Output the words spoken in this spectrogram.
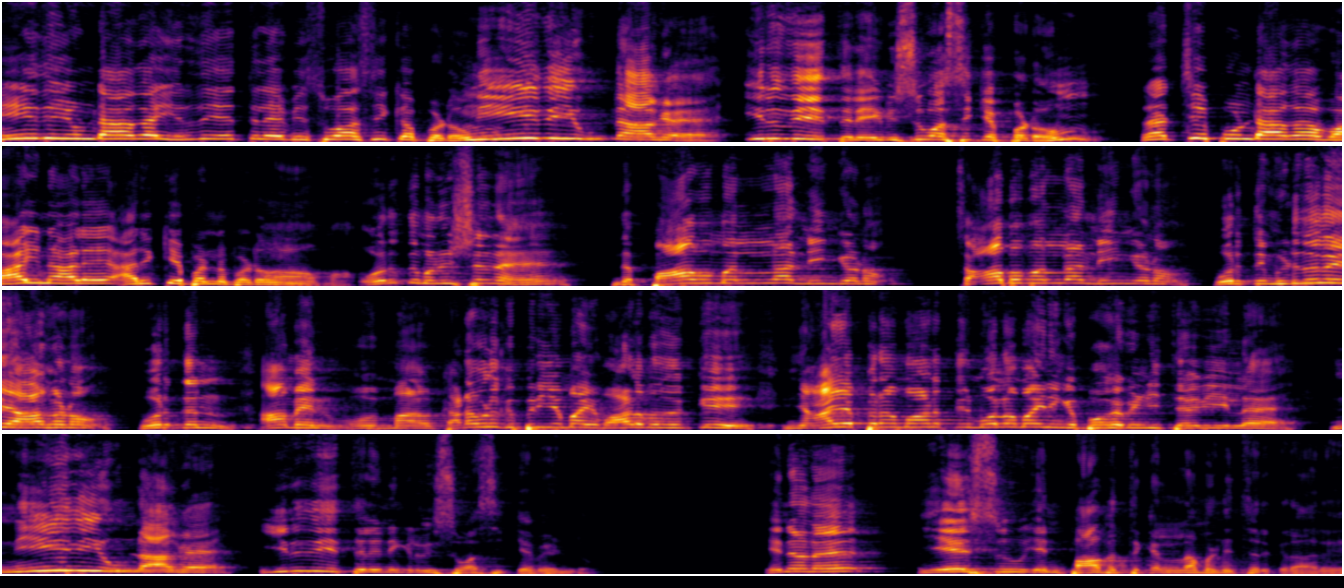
நீதி உண்டாக இருதயத்திலே விசுவாசிக்கப்படும். நீதி உண்டாக இருதயத்திலே விசுவாசிக்கப்படும். ரட்சிப்புண்டாக வாயினாலே அறிக்கை பண்ணப்படும் ஆமா. ஒருத்த மனுஷனை இந்த பாவமெல்லாம் நீங்கணும். சாபமெல்லாம் நீங்கணும். ஒருத்தன் விடுதலை ஆகணும். ஒருத்தன் ஆமென் கடவுளுக்கு பிரியமாய் வாழ்வதற்கு நியாயப்பிரமாணத்தின் மூலமாய் நீங்க போக வேண்டிய தேவையில்லை. நீதி உண்டாக இருதயத்திலே நீங்கள் விசுவாசிக்க வேண்டும். என்னன்னு? இயேசு என் பாவத்துக்கு எல்லாம் மன்னிச்சிருக்கிறாரு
